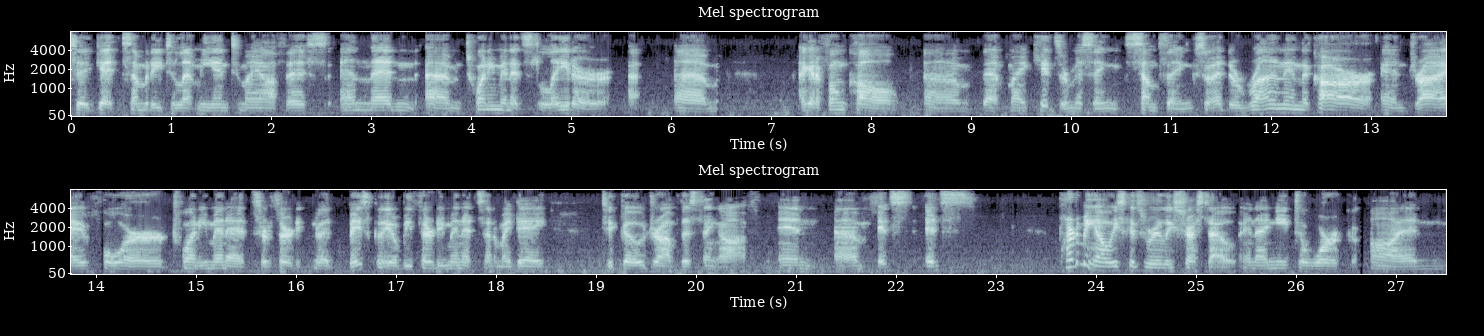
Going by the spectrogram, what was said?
to get somebody to let me into my office. And then um, 20 minutes later, uh, um, I got a phone call um, that my kids are missing something. So I had to run in the car and drive for 20 minutes or 30, basically it'll be 30 minutes out of my day to go drop this thing off. And um, it's, it's, part of me always gets really stressed out and I need to work on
